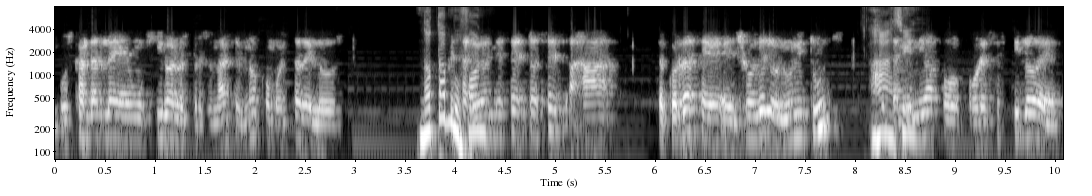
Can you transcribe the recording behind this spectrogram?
buscan darle un giro a los personajes, ¿no? Como esta de los No tan bufón. en ese entonces, ajá, ¿te acuerdas el show de los Looney Tunes? Ah, que también sí. iba por, por ese estilo de,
